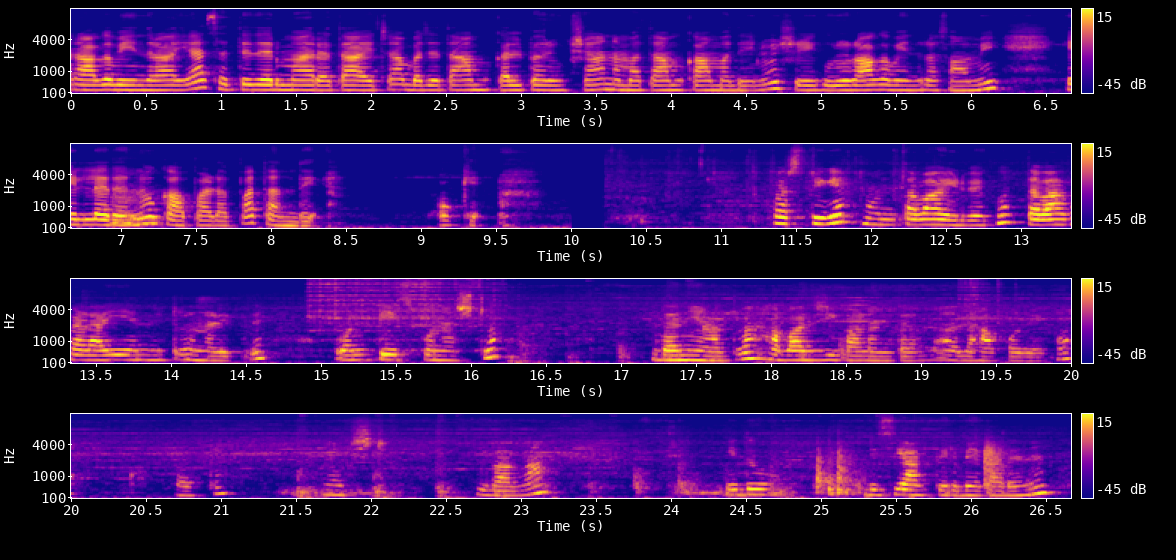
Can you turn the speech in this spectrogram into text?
ರಾಘವೇಂದ್ರಾಯ ಸತ್ಯಧರ್ಮ ರಥಾಯ ಚ ಭಜತಾಂ ಕಲ್ಪವೃಕ್ಷ ನಮತಾಂ ಕಾಮಧೇನು ಶ್ರೀ ಗುರು ರಾಘವೇಂದ್ರ ಸ್ವಾಮಿ ಎಲ್ಲರನ್ನೂ ಕಾಪಾಡಪ್ಪ ತಂದೆ. ಓಕೆ. ಫಸ್ಟಿಗೆ ಒಂದು ತವಾ ಇಡಬೇಕು. ತವಾ ಕಡಾಯಿ ಏನಿಟ್ಟರೆ ನಡೀತದೆ. ಒಂದು ಟೀ ಸ್ಪೂನಷ್ಟು ಧನಿಯಾ ಅಥವಾ ಹವಾಜಿ ಕಾಳು ಅಂತಾರಲ್ಲ ಅದು ಹಾಕೋಬೇಕು. ಓಕೆ ನೆಕ್ಸ್ಟ್ ಇವಾಗ ಇದು ಬಿಸಿ ಆಗ್ತಿರ್ಬೇಕಾದ್ರೆ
